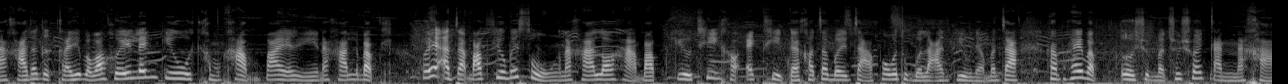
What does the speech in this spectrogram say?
นะคะ ถ้าเกิดใครที่แบบว่าเฮ้ยเล่นกิลขำๆไปอะไรอย่างนี้นะคะแบบเฮ้ยอาจจะบัฟกิลไม่สูงนะคะ ลองหาบัฟกิลที่เขาแอคทีฟกันเขาจะบริจาคพวกวัตถุโบราณกิลเนี่ย มันจะทำให้แบบเออชุดมาช่วยๆกันนะคะ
